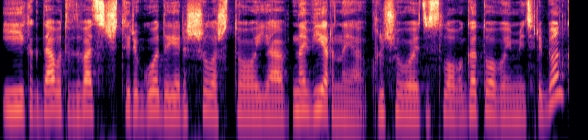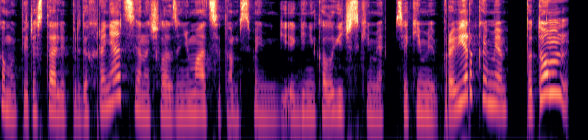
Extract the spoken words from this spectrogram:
и когда вот в 24 года я решила, что я, наверное, ключевое здесь слово, готова иметь ребенка, мы перестали предохраняться, я начала заниматься там своими гинекологическими всякими проверками. Потом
